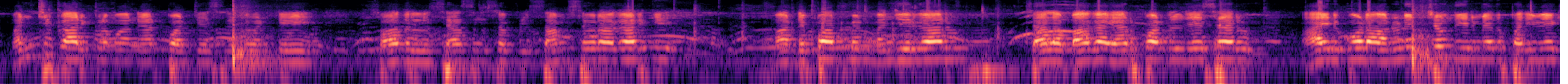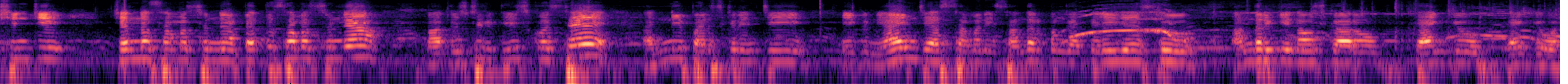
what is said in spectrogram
మంచి కార్యక్రమాన్ని ఏర్పాటు చేసినటువంటి సోదరులు శాసనసభ్యులు సాంబశివరావు గారికి మా డిపార్ట్మెంట్ మంజీర్ గారు చాలా బాగా ఏర్పాట్లు చేశారు. ఆయన కూడా అనునిత్యం దీని మీద పర్యవేక్షించి చిన్న సమస్య పెద్ద సమస్య మా దృష్టికి తీసుకొస్తే అన్ని పరిష్కరించి మీకు న్యాయం చేస్తామని సందర్భంగా తెలియజేస్తూ అందరికీ నమస్కారం. Thank you thank you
